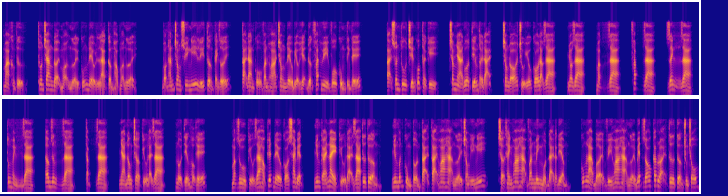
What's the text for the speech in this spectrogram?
mà khổng tử, thôn trang đợi mọi người cũng đều là cầm học mọi người. Bọn hắn trong suy nghĩ lý tưởng cảnh giới, tại đàn cổ văn hóa trong đều biểu hiện được phát huy vô cùng tinh tế. Tại xuân thu chiến quốc thời kỳ trong nhà đua tiếng thời đại, trong đó chủ yếu có đạo gia, nho gia, mặc gia, pháp gia, danh gia tung hành gia âm dương gia tập gia nhà nông chờ cựu đại gia, nổi tiếng hậu thế. Mặc dù cựu gia học thuyết đều có sai biệt, nhưng cái này cựu đại gia tư tưởng, nhưng vẫn cùng tồn tại tại hoa hạ người trong ý nghĩ, trở thành hoa hạ văn minh một đại đặc điểm, cũng là bởi vì hoa hạ người biết rõ các loại tư tưởng trung chỗ,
